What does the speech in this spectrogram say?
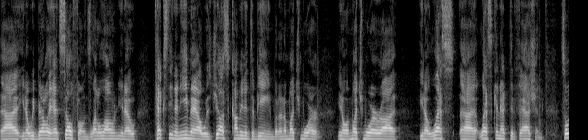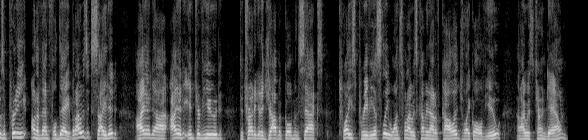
Uh, you know, we barely had cell phones, let alone, you know, texting and email was just coming into being, but in a much more, you know, a much more, uh, you know, less, uh, less connected fashion. So it was a pretty uneventful day, but I was excited. I had, uh, I had interviewed to try to get a job at Goldman Sachs twice previously, once when I was coming out of college, like all of you, and I was turned down,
